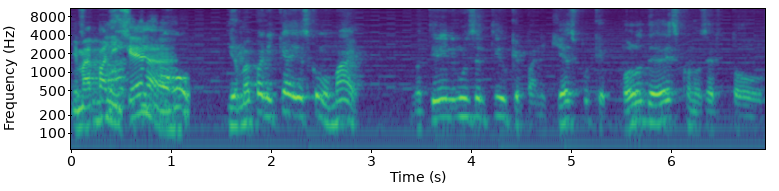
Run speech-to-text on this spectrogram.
Y el mae paniquea. Y el mae paniquea y es como, mae, no tiene ningún sentido que paniquees porque vos los debes conocer todos.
